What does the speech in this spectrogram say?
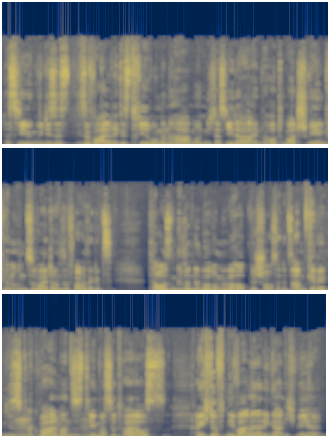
dass sie irgendwie dieses, diese Wahlregistrierungen haben und nicht, dass jeder einfach automatisch wählen kann und so weiter und so fort. Also da gibt es tausend Gründe, warum er überhaupt eine Chance hat, ins Amt gewählt. Und dieses Kack-Wahlmann-System, was total aus. Eigentlich dürften die Wahlmänner den gar nicht wählen.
